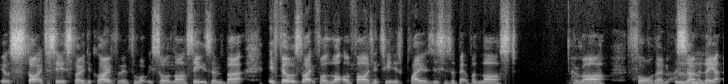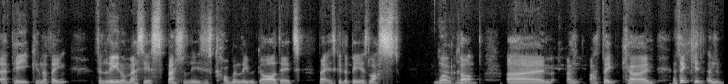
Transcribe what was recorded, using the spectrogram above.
it was starting to see a slow decline for him from what we saw last season. But it feels like for a lot of Argentina's players, this is a bit of a last hurrah for them, Mhm. certainly at their peak. And I think for Lionel Messi, especially, this is commonly regarded that is going to be his last World Yeah. Cup. Um, and I think um, I think it, and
